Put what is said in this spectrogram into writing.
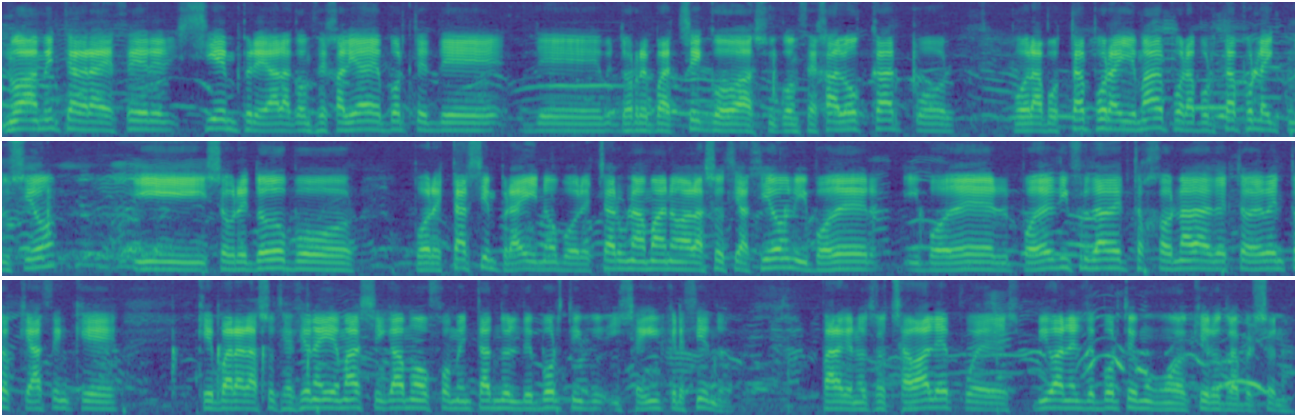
Nuevamente agradecer siempre a la Concejalía de Deportes de, Torre Pacheco, a su concejal Óscar, por, por apostar por Ayemar, por apostar por la inclusión y sobre todo por, por estar siempre ahí, ¿no? por echar una mano a la asociación y poder, y poder, poder disfrutar de estas jornadas, de estos eventos que hacen que, para la asociación demás sigamos fomentando el deporte y, seguir creciendo, para que nuestros chavales pues vivan el deporte como cualquier otra persona.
